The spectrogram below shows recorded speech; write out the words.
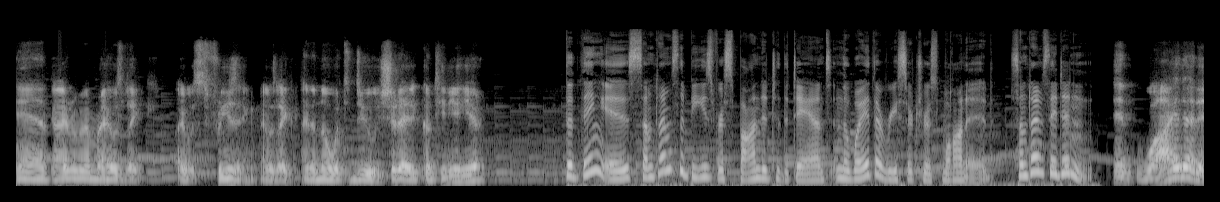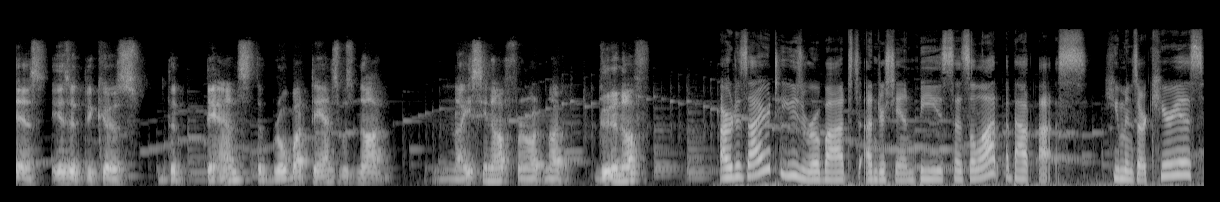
and I remember I was like, I was freezing. I was like, I don't know what to do. Should I continue here? The thing is, sometimes the bees responded to the dance in the way the researchers wanted. Sometimes they didn't. And why that is, is it because the dance, the robot dance, was not nice enough or not good enough? Our desire to use robots to understand bees says a lot about us. Humans are curious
